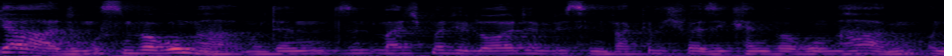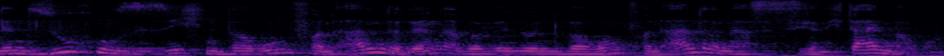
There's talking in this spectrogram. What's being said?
ja, du musst ein Warum haben. Und dann sind manchmal die Leute ein bisschen wackelig, weil sie kein Warum haben. Und dann suchen sie sich ein Warum von anderen, aber wenn du ein Warum von anderen hast, ist es ja nicht dein Warum.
